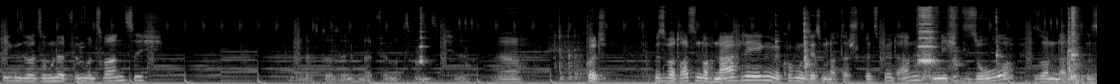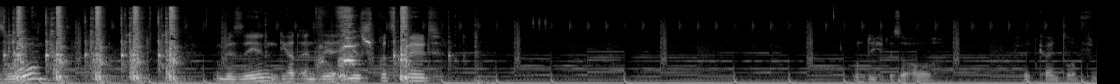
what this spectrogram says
kriegen soll so 125. Ja, das, das sind 125. Ne? Ja, gut. Müssen wir trotzdem noch nachlegen. Wir gucken uns jetzt mal noch das Spritzbild an. Nicht so, sondern so. Und wir sehen, die hat ein sehr enges Spritzbild. Und dicht ist er auch. Fällt kein Tropfen.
